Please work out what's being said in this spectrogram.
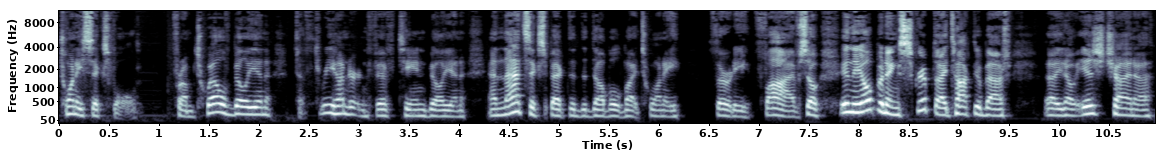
26 fold from 12 billion to 315 billion, and that's expected to double by 2035. So, in the opening script, I talked about, uh, you know, is China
